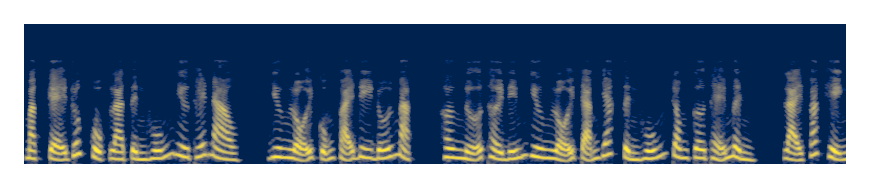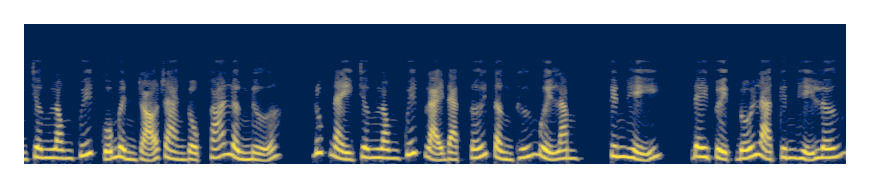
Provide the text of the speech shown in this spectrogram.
mặc kệ rốt cuộc là tình huống như thế nào, Dương Lỗi cũng phải đi đối mặt, hơn nữa thời điểm Dương Lỗi cảm giác tình huống trong cơ thể mình, lại phát hiện chân long quyết của mình rõ ràng đột phá lần nữa, lúc này chân long quyết lại đạt tới tầng thứ 15, kinh hỉ, đây tuyệt đối là kinh hỉ lớn,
